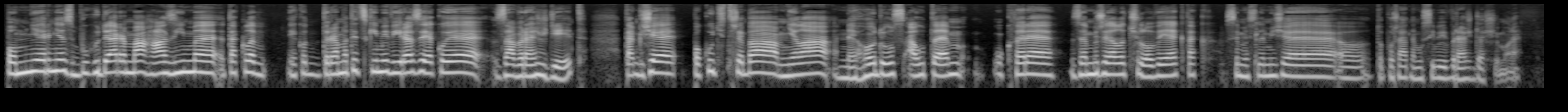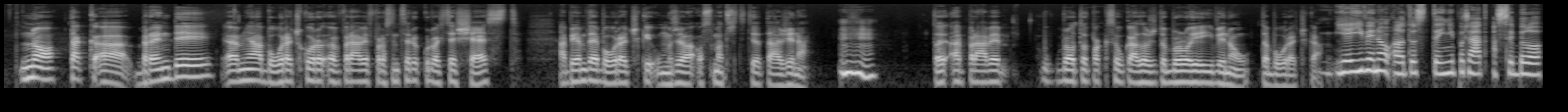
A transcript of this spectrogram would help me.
poměrně z Buchdarma házíme takhle jako dramatickými výrazy, jako je zavraždit. Takže pokud třeba měla nehodu s autem, u které zemřel člověk, tak si myslím, že uh, to pořád nemusí být vražda, Šimone. No, tak uh, Brandy uh, měla bouračku právě v prosinci roku 2006 a během té bouračky umřela 38-letá žena. Mhm. To, a právě bylo to pak se ukázalo, že to bylo její vinou, ta bouračka. Její vinou, ale to stejně pořád asi bylo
